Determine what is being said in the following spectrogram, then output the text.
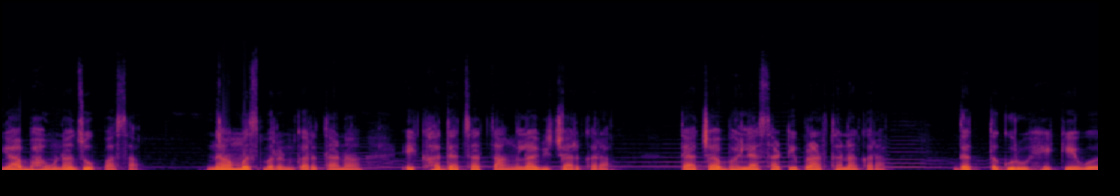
या भावना जोपासा. नामस्मरण करताना एखाद्याचा चांगला विचार करा. त्याच्या भल्यासाठी प्रार्थना करा. दत्तगुरू हे केवळ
